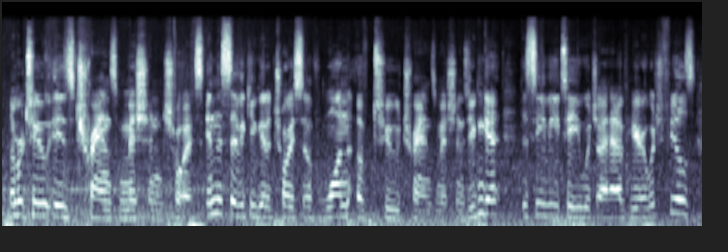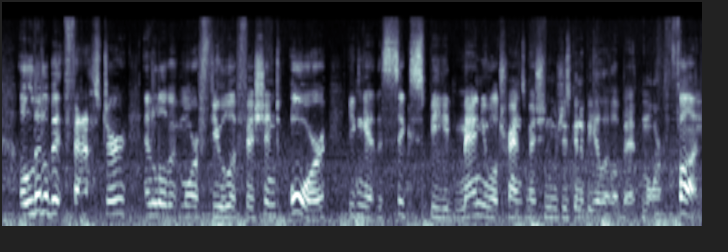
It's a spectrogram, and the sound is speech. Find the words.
Number two is transmission choice. In the Civic, you get a choice of one of two transmissions. You can get the CVT, which I have here, which feels a little bit faster and a little bit more fuel efficient, or you can get the six-speed manual transmission, which is gonna be a little bit more fun.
